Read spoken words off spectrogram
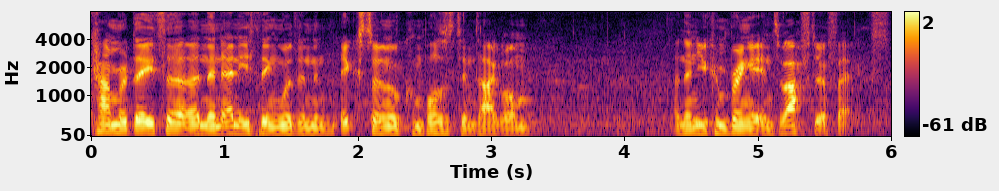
camera data and then anything with an external compositing tag on. And then you can bring it into After Effects.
